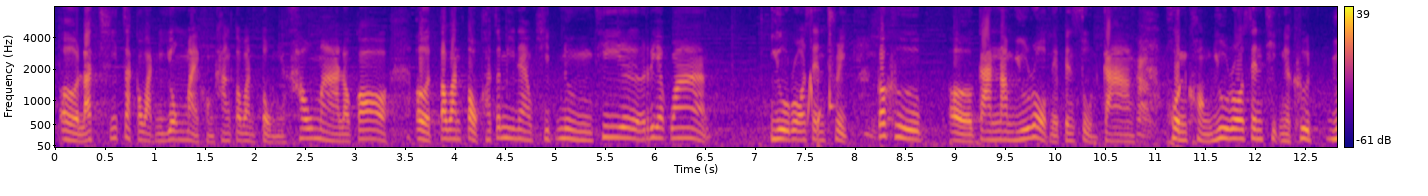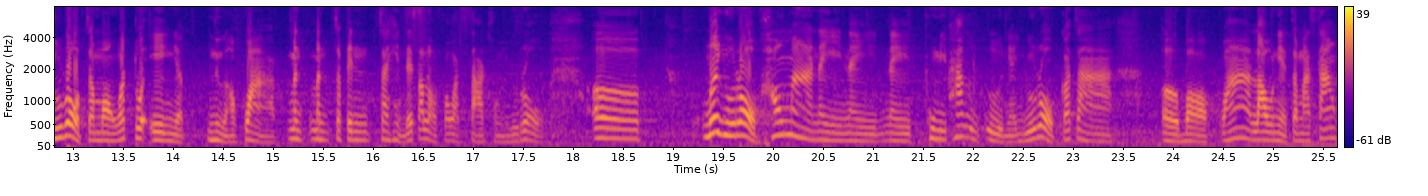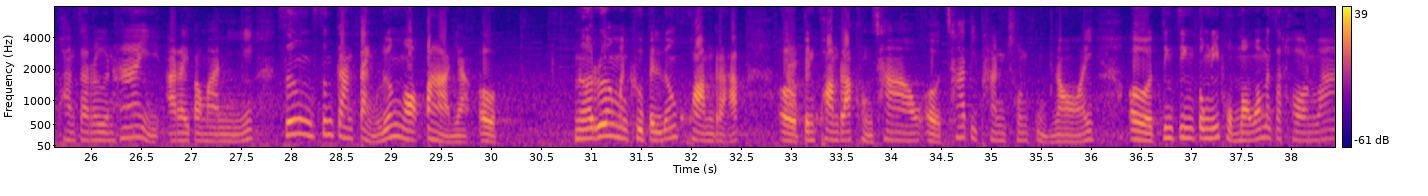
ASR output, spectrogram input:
เออลัทธิจักรวรรดินิยมใหม่ของทางตะวันตกเนี่ยเข้ามา แล้วก็เออตะวันตกเขาจะมีแนวคิดหนึ่งที่เรียกว่า Eurocentric ก็คือการนำยุโรปเนี่ยเป็นศูนย์กลาง ผลของ Eurocentric เนี่ยคือยุโรปจะมองว่าตัวเองเนี่ยเหนือกว่า มันมันจะเป็นจะเห็นได้ตลอดประวัติศาสตร์ของยุโรปเเมื่อยุโรปเข้ามาในในในภูมิภาคอื่นๆเนี่ยยุโรปก็จะ ออบอกว่าเราเนี่ยจะมาสร้างความเจริญให้อะไรประมาณนี้ ซึ่งซึ่งการแต่งเรื่องเงาะป่าเนี่ยเออเนื้อเรื่องมันคือเป็นเรื่องความรักเออเป็นความรักของชาวเออชาติพันธุ์ชนกลุ่มน้อยเออจริง ๆ ตรงนี้ผมมองว่ามันสะท้อนว่า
